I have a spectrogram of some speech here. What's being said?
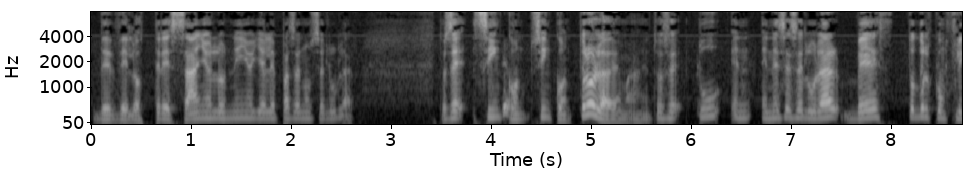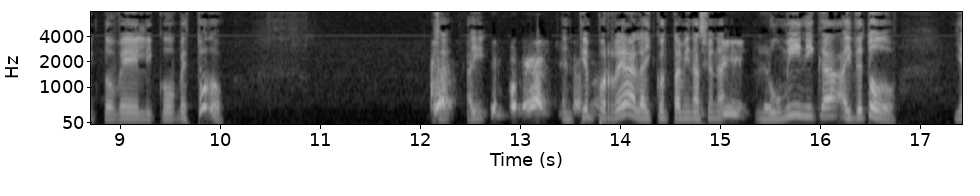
desde los tres años los niños ya les pasan un celular. Entonces, sin, sin control además. Entonces, tú en, en ese celular ves todo el conflicto bélico, ves todo. Hay, en tiempo real. en tiempo real hay contaminación lumínica, hay de todo. Y,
